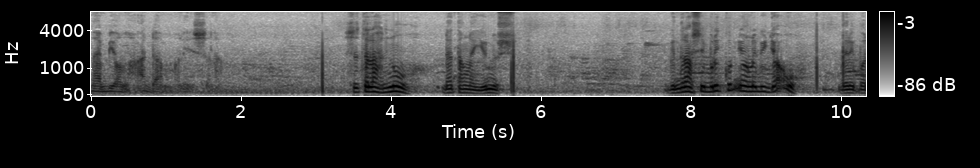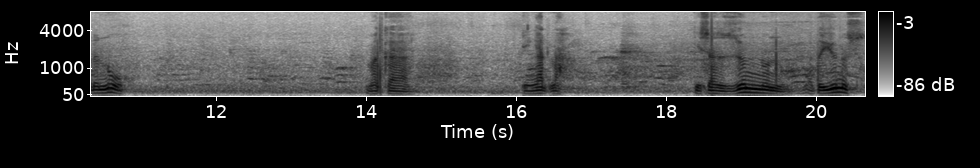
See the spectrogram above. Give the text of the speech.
Nabi Allah Adam alaihissalam. Setelah Nuh datanglah Yunus. Generasi berikutnya yang lebih jauh daripada Nuh. Maka Ingatlah kisah Zunnun atau Yunus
